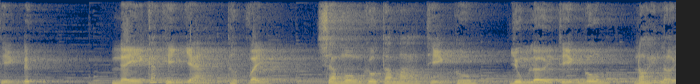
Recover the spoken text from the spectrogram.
thiện đức. Này các hiền giả, thật vậy, Sa môn gotama thiện ngôn, dùng lời thiện ngôn, nói lời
